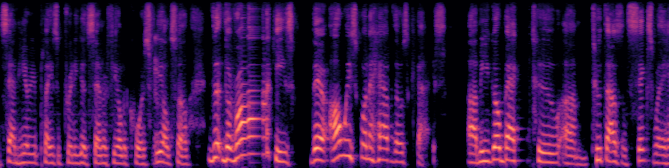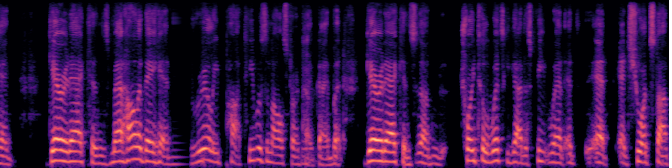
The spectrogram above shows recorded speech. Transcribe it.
Sam Hilliard plays a pretty good center field, of course, field. So the, the Rockies, they're always going to have those guys. I um, mean, you go back to um, 2006 where they had Garrett Atkins, Matt Holliday had really popped. He was an all-star type yeah. guy, but Garrett Atkins, um, Troy Tulowitzki got his feet wet at, at, at shortstop.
